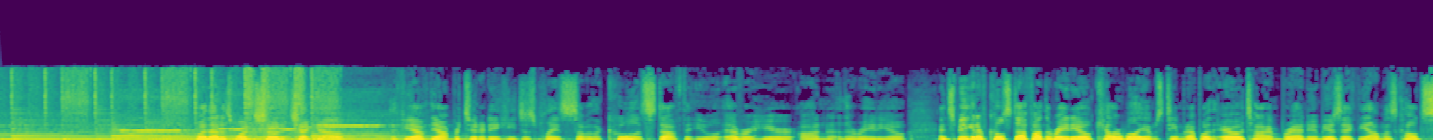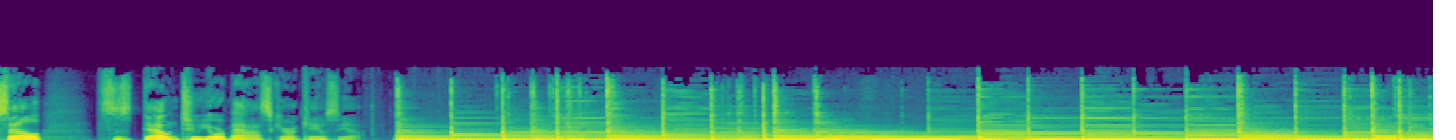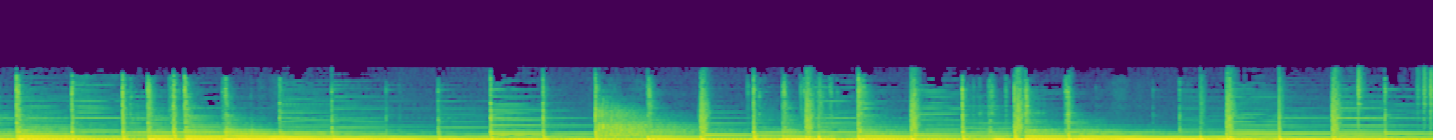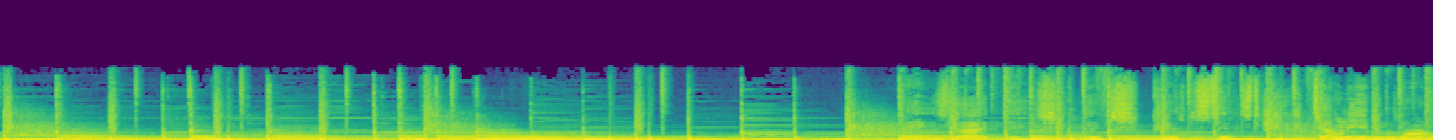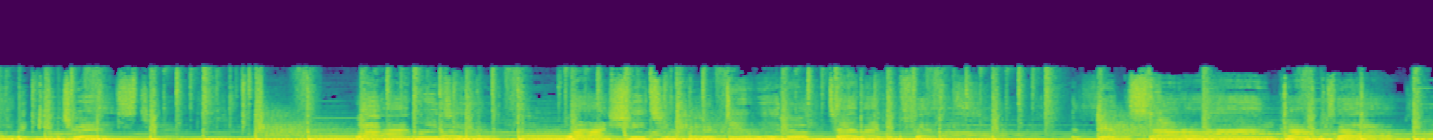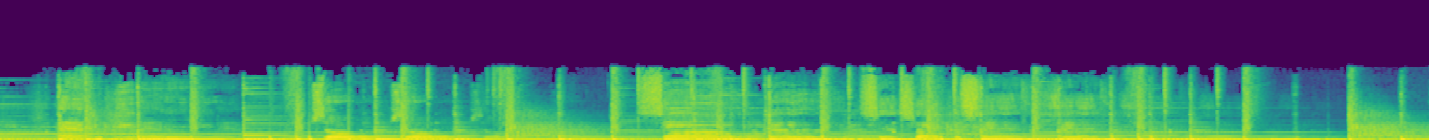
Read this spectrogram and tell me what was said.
Boy, that is one show to check out if you have the opportunity. He just plays some of the coolest stuff that you will ever hear on the radio. And speaking of cool stuff on the radio, Keller Williams teaming up with Aerotime, brand new music. The album is called Cell. This is Down to Your Mask here on KOCF.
